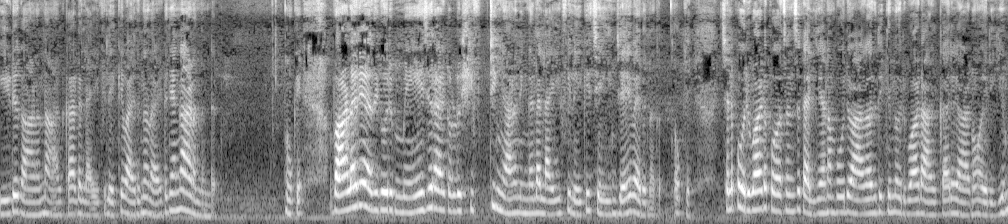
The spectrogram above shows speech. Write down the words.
വീഡിയോ കാണുന്ന ആൾക്കാരുടെ ലൈഫിലേക്ക് വരുന്നതായിട്ട് ഞാൻ കാണുന്നുണ്ട്. ഓക്കെ വളരെയധികം ഒരു മേജർ ആയിട്ടുള്ള ഷിഫ്റ്റിംഗ് ആണ് നിങ്ങളുടെ ലൈഫിലേക്ക് ചേഞ്ച് ആയി വരുന്നത്. ഓക്കെ ചിലപ്പോൾ ഒരുപാട് പേഴ്സൺസ് കല്യാണം പോലും ആകാതിരിക്കുന്ന ഒരുപാട് ആൾക്കാർ കാണുമായിരിക്കും.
